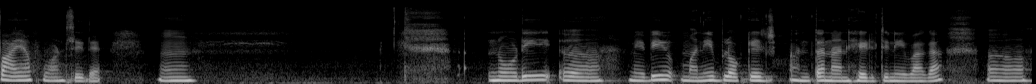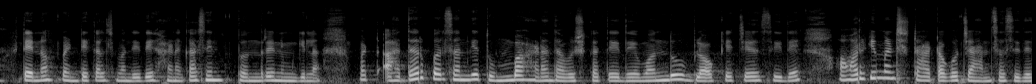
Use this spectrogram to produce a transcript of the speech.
ಫೈವ್ ಆಫ್ ವಾಂಡ್ಸ್ ಇದೆ. ನೋಡಿ ಮೇ ಬಿ ಮನಿ ಬ್ಲಾಕೇಜ್ ಅಂತ ನಾನು ಹೇಳ್ತೀನಿ ಇವಾಗ. ಟೆನ್ ಆಫ್ ಪೆಂಟಿಕಲ್ಸ್ ಬಂದಿದೆ. ಹಣಕಾಸಿನ ತೊಂದರೆ ನಿಮಗಿಲ್ಲ. ಬಟ್ ಅದರ್ ಪರ್ಸನ್ಗೆ ತುಂಬ ಹಣದ ಅವಶ್ಯಕತೆ ಇದೆ. ಒಂದು ಬ್ಲಾಕೇಜಸ್ ಇದೆ. ಆರ್ಗ್ಯುಮೆಂಟ್ ಸ್ಟಾರ್ಟ್ ಆಗೋ ಚಾನ್ಸಸ್ ಇದೆ.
